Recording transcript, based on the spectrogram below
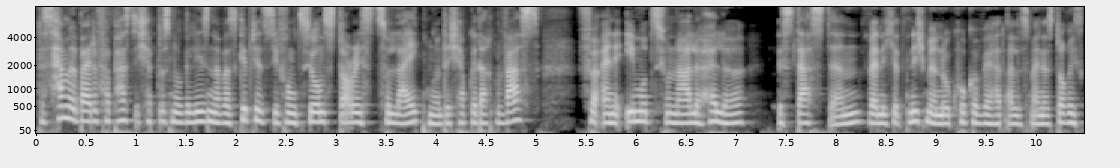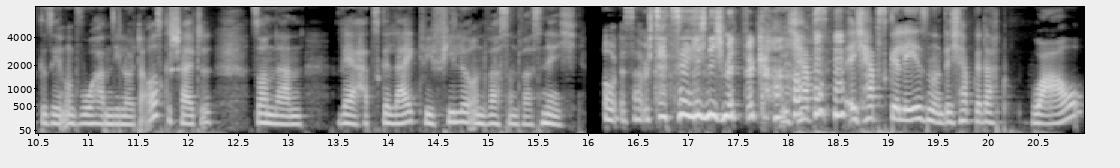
das haben wir beide verpasst, ich habe das nur gelesen, aber es gibt jetzt die Funktion, Stories zu liken. Und ich habe gedacht, was für eine emotionale Hölle ist das denn, wenn ich jetzt nicht mehr nur gucke, wer hat alles meine Stories gesehen und wo haben die Leute ausgeschaltet, sondern wer hat's geliked, wie viele und was und was nicht. Oh, das habe ich tatsächlich nicht mitbekommen. Ich habe es ich hab's gelesen und ich habe gedacht, wow,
